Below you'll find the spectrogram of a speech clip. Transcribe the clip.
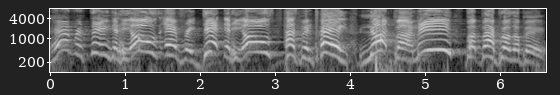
Everything that he owes, every debt that he owes, has been paid not by me, but by Brother Bell.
